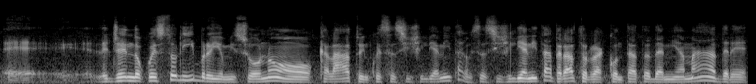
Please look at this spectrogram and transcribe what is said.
Eh, leggendo questo libro io mi sono calato in questa sicilianità, questa sicilianità peraltro raccontata da mia madre,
